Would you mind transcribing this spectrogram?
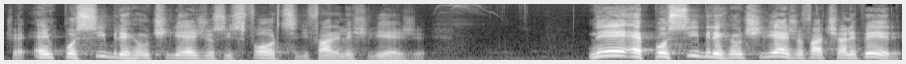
Cioè è impossibile che un ciliegio si sforzi di fare le ciliegie. Né è possibile che un ciliegio faccia le pere.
